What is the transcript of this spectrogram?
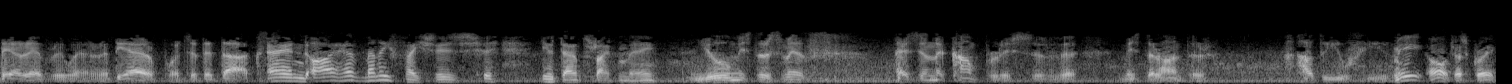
They are everywhere, at the airports, at the docks. And I have many faces. you don't frighten me. And you, Mr. Smith, as an accomplice of uh, Mr. Hunter, how do you feel? Me? Oh, just great.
